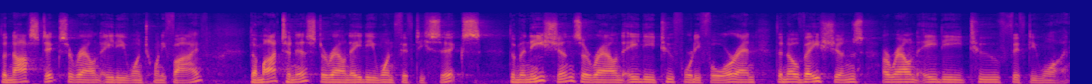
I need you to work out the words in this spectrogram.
the Gnostics around AD 125, the Montanists around AD 156, the Manichaeans around AD 244, and the Novatians around AD 251.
